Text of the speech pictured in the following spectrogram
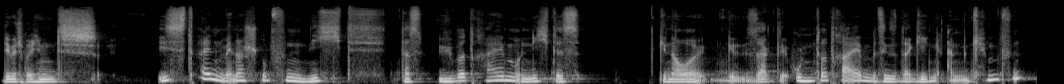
Dementsprechend ist ein Männerschnupfen nicht das Übertreiben und nicht das genauer gesagte Untertreiben beziehungsweise dagegen ankämpfen,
